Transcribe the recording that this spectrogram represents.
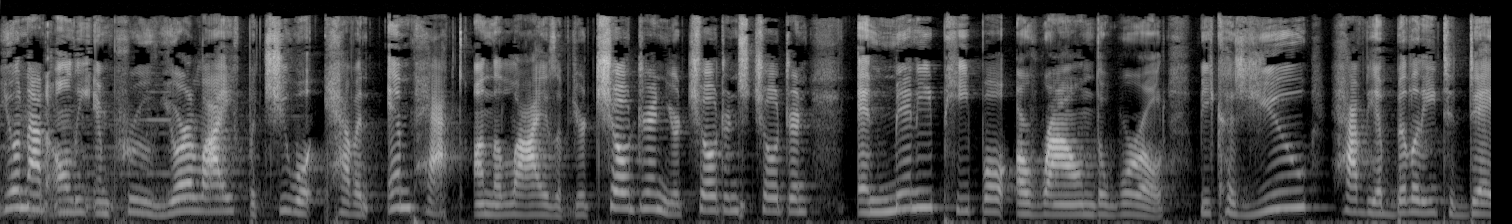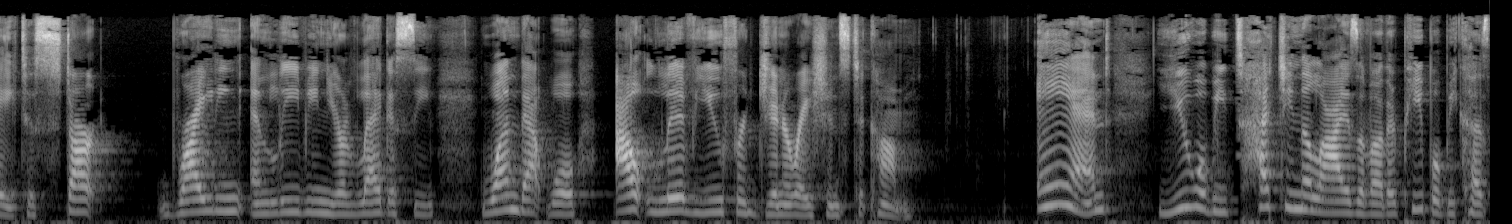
you'll not only improve your life, but you will have an impact on the lives of your children, your children's children, and many people around the world because you have the ability today to start writing and leaving your legacy, one that will outlive you for generations to come. And you will be touching the lives of other people because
